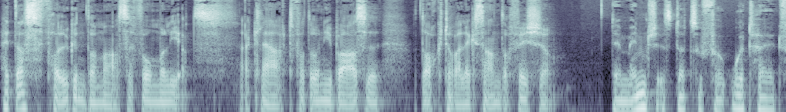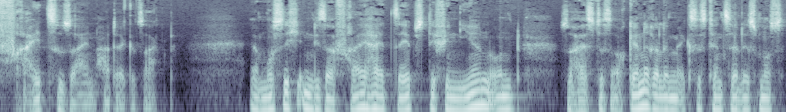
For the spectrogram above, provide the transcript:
hat das folgendermaßen formuliert, erklärt von der Uni Basel Dr. Alexander Fischer. Der Mensch ist dazu verurteilt, frei zu sein, hat er gesagt. Er muss sich in dieser Freiheit selbst definieren und, so heißt es auch generell im Existenzialismus,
